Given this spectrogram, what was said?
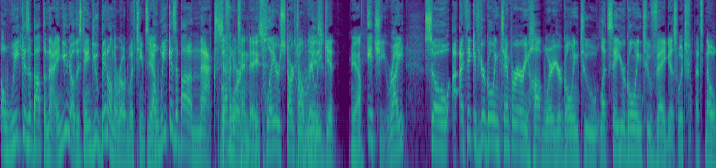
a week is about the max, and you know this, Dan. You've been on the road with teams. Yeah. A week is about a max. Seven to 10 days. Players start to really days. get Yeah. itchy, right? So I I think if you're going temporary hub where you're going to, let's say you're going to Vegas, which that's no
